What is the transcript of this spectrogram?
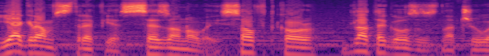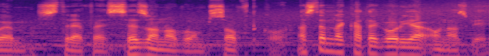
Ja gram w strefie sezonowej softcore, dlatego zaznaczyłem strefę sezonową softcore. Następna kategoria o nazwie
